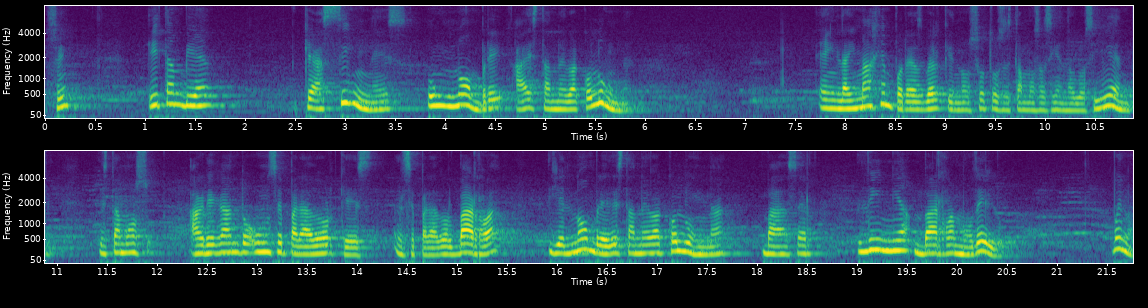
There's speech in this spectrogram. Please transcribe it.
¿sí? Y también que asignes un nombre a esta nueva columna. En la imagen podrás ver que nosotros estamos haciendo lo siguiente. Estamos agregando un separador que es el separador barra y el nombre de esta nueva columna va a ser línea barra modelo. Bueno,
